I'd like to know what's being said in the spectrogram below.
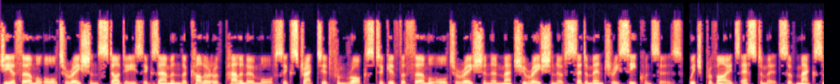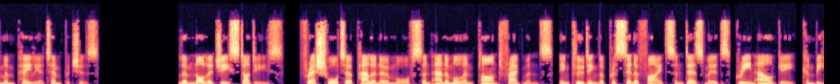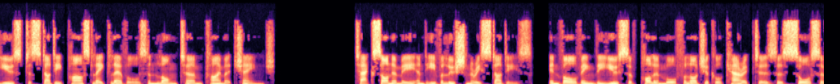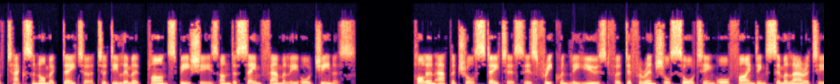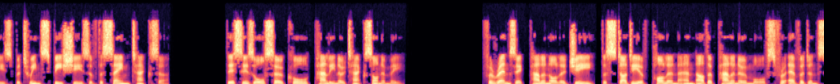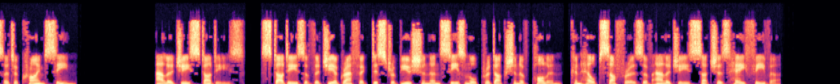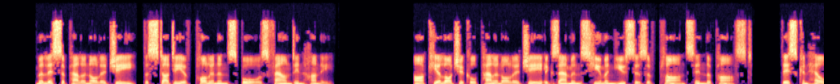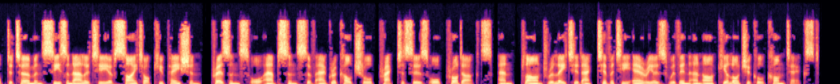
Geothermal alteration studies examine the color of palynomorphs extracted from rocks to give the thermal alteration and maturation of sedimentary sequences, which provides estimates of maximum paleotemperatures. Limnology studies Freshwater palynomorphs and animal and plant fragments, including the prasinophytes and desmids green algae, can be used to study past lake levels and long-term climate change. Taxonomy and evolutionary studies involving the use of pollen morphological characters as source of taxonomic data to delimit plant species under same family or genus. Pollen apertural status is frequently used for differential sorting or finding similarities between species of the same taxa. This is also called palynotaxonomy. Forensic palynology, the study of pollen and other palynomorphs for evidence at a crime scene. Allergy studies Studies of the geographic distribution and seasonal production of pollen, can help sufferers of allergies such as hay fever. Melissopalynology, the study of pollen and spores found in honey. Archaeological palynology examines human uses of plants in the past. This can help determine seasonality of site occupation, presence or absence of agricultural practices or products, and plant-related activity areas within an archaeological context.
